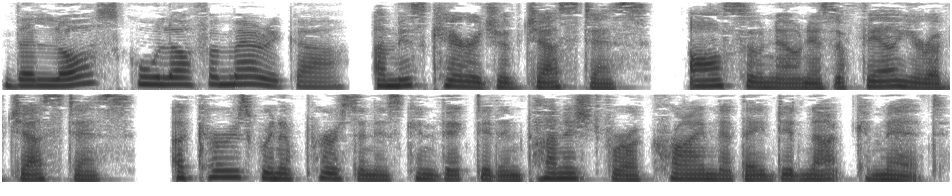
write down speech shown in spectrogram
The Law School of America. A miscarriage of justice, also known as a failure of justice, occurs when a person is convicted and punished for a crime that they did not commit.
